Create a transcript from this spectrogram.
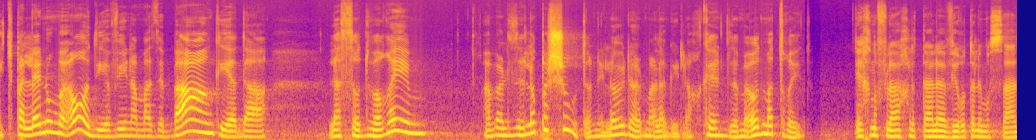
התפלאנו מאוד, היא הבינה מה זה בנק, היא ידעה לעשות דברים, אבל זה לא פשוט, אני לא יודעת מה להגיד לך. כן, זה מאוד מטריד. איך נפלה ההחלטה להעביר אותה למוסד?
